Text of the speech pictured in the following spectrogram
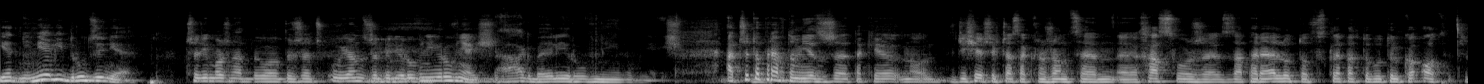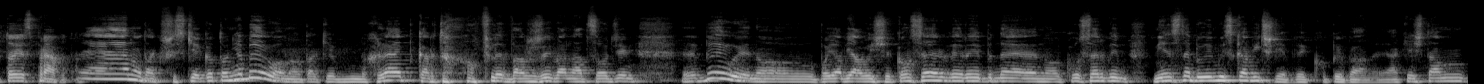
Jedni mieli, drudzy nie. Czyli można byłoby rzecz ująć, że byli równi i równiejsi. Tak, byli równi i równiejsi. A czy to prawdą jest, że takie no, w dzisiejszych czasach krążące e, hasło, że za PRL-u to w sklepach to był tylko ocet? Czy to jest prawda? Nie, no tak wszystkiego to nie było. No, takie chleb, kartofle, warzywa na co dzień e, były. No, pojawiały się konserwy rybne, no, konserwy mięsne były błyskawicznie wykupywane. Jakieś tam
